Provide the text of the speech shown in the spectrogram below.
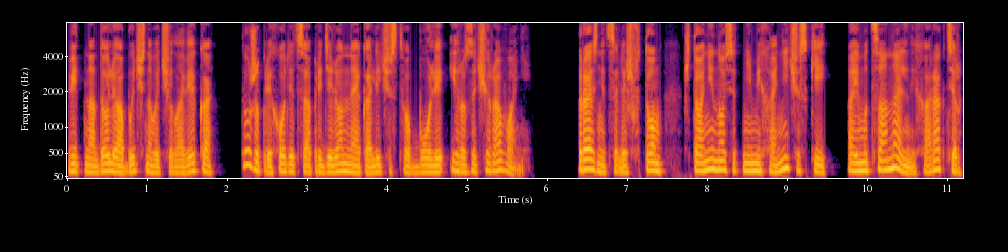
Ведь на долю обычного человека тоже приходится определенное количество боли и разочарований. Разница лишь в том, что они носят не механический, а эмоциональный характер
